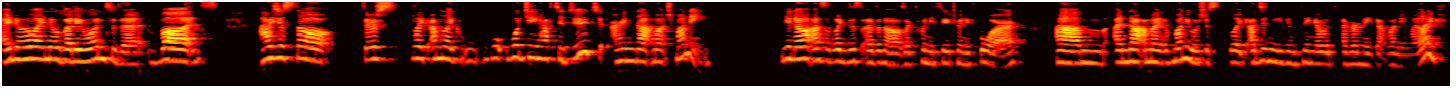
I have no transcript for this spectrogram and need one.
I know I nobody wanted it, but I just thought there's like I'm like, what, what do you have to do to earn that much money? You know, as like this, I don't know, I was like 23, 24. Um, and that amount of money was just like I didn't even think I would ever make that money in my life.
